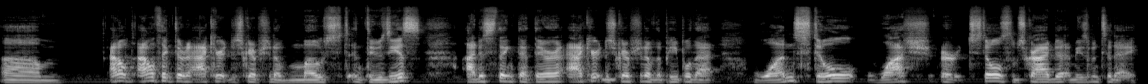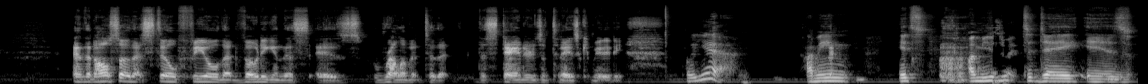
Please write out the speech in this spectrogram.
Um, I don't. I don't think they're an accurate description of most enthusiasts. I just think that they're an accurate description of the people that one still watch or still subscribe to amusement today, and then also that still feel that voting in this is relevant to the the standards of today's community. Well, yeah. I mean, it's amusement today is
